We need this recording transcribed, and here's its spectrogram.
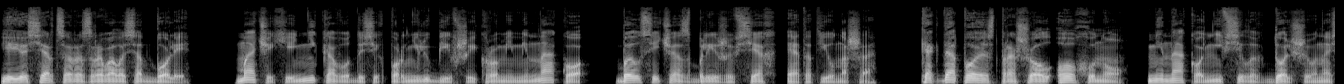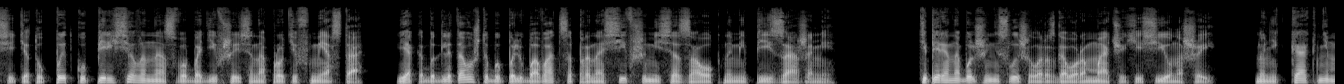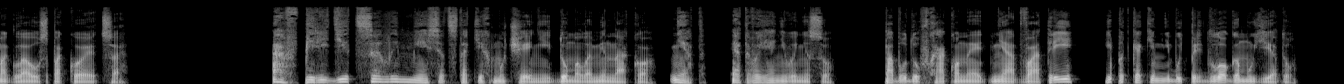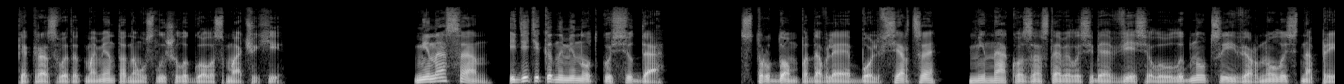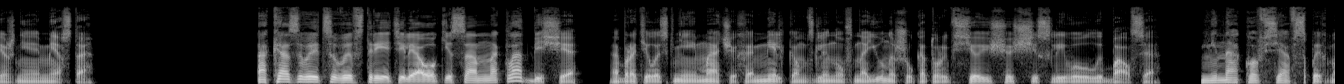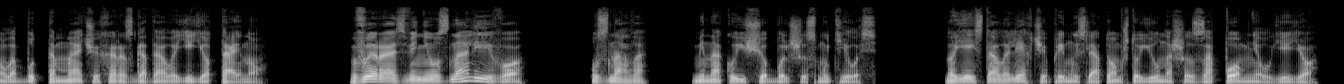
Ее сердце разрывалось от боли. Мачехи, никого до сих пор не любивший, кроме Минако, был сейчас ближе всех этот юноша. Когда поезд прошел Охуну, Минако, не в силах дольше выносить эту пытку, пересела на освободившееся напротив место, якобы для того, чтобы полюбоваться проносившимися за окнами пейзажами. Теперь она больше не слышала разговора мачехи с юношей, но никак не могла успокоиться. «А впереди целый месяц таких мучений», — думала Минако. «Нет, этого я не вынесу. Побуду в Хаконе дня два-три и под каким-нибудь предлогом уеду». Как раз в этот момент она услышала голос мачехи. «Минасан, идите-ка на минутку сюда». С трудом подавляя боль в сердце, Минако заставила себя весело улыбнуться и вернулась на прежнее место. «Оказывается, вы встретили Аоки-сан на кладбище?» Обратилась к ней мачеха, мельком взглянув на юношу, который все еще счастливо улыбался. Минако вся вспыхнула, будто мачеха разгадала ее тайну. «Вы разве не узнали его?» «Узнала». Минако еще больше смутилась но ей стало легче при мысли о том, что юноша запомнил ее.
